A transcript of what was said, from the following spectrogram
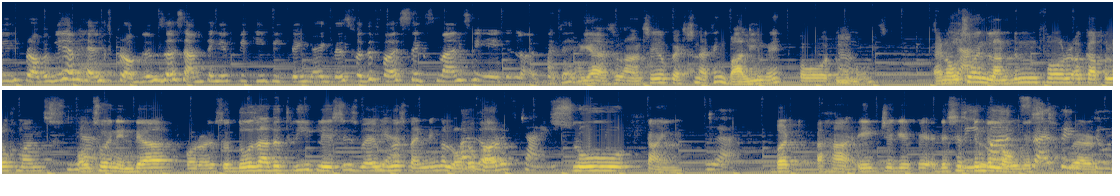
we'll probably have health problems or something if we keep eating like this for the first six months we ate a lot but then yeah so answer your question I think Bali में for two hmm. months and also yeah. in London for a couple of months, yeah. also in India for so those are the three places where yeah. we were spending a lot a of lot our of time. slow time. Yeah. But हाँ एक जगह पे this has three been the months, longest. I think where, two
